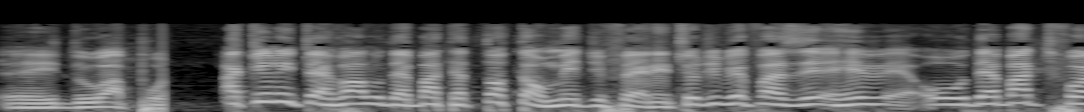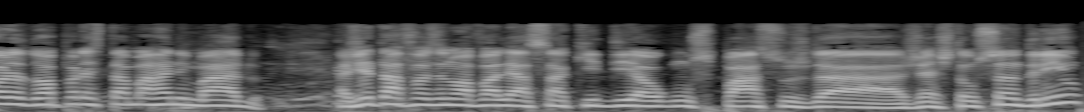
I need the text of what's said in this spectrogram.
eh, e do apoio. Aqui no intervalo o debate é totalmente diferente. Eu devia fazer. O debate fora do ar parece estar mais animado. A gente está fazendo uma avaliação aqui de alguns passos da gestão Sandrinho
